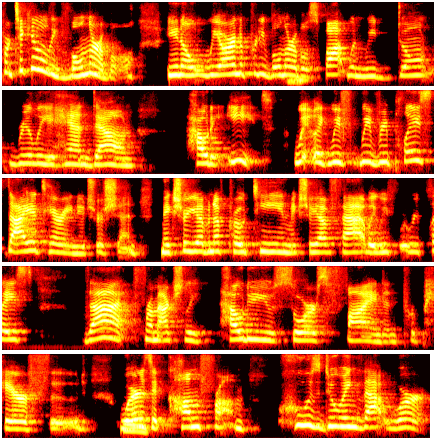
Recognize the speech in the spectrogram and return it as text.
particularly vulnerable. You know we are in a pretty vulnerable spot when we don't really hand down how to eat we, like we've we've replaced dietary nutrition. Make sure you have enough protein make sure you have fat. We, we've replaced that from actually how do you source find and prepare food? Where Mm. does it come from? Who's doing that work?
